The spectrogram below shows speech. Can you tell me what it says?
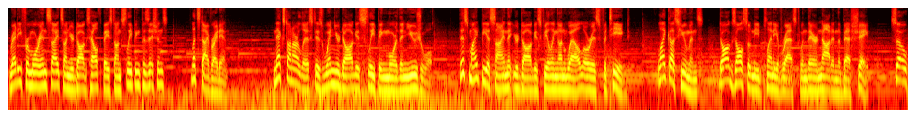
Ready for more insights on your dog's health based on sleeping positions? Let's dive right in. Next on our list is when your dog is sleeping more than usual. This might be a sign that your dog is feeling unwell or is fatigued. Like us humans, dogs also need plenty of rest when they're not in the best shape. So,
